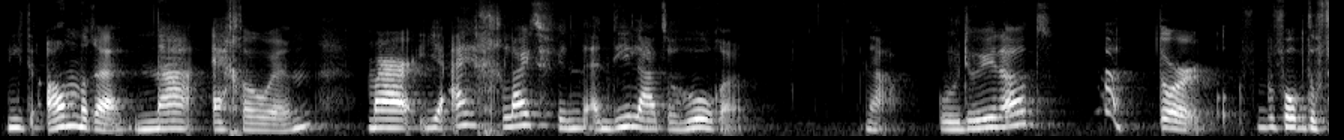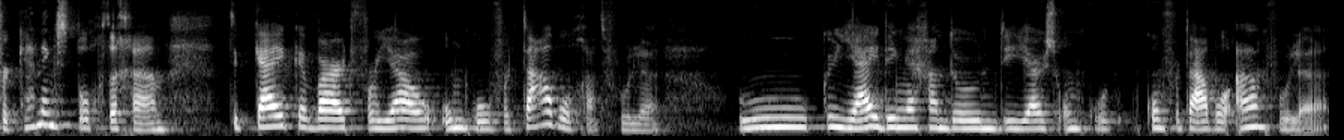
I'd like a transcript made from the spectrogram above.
niet anderen na-echoen, maar je eigen geluid vinden en die laten horen. Nou, hoe doe je dat? Nou, door bijvoorbeeld op verkenningstocht te gaan. Te kijken waar het voor jou oncomfortabel gaat voelen. Hoe kun jij dingen gaan doen die juist oncomfortabel aanvoelen?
